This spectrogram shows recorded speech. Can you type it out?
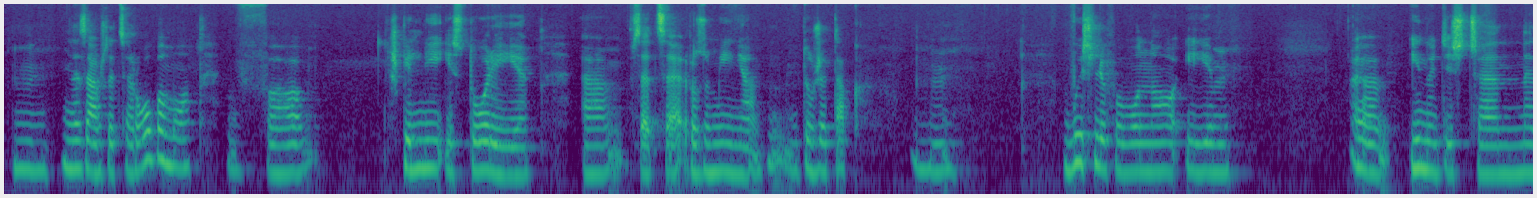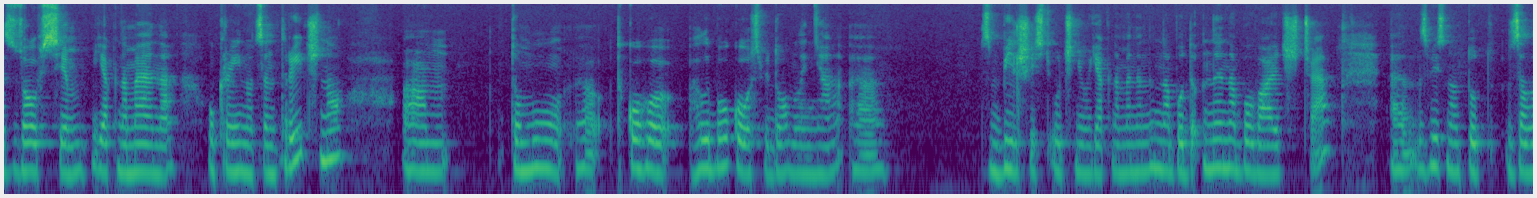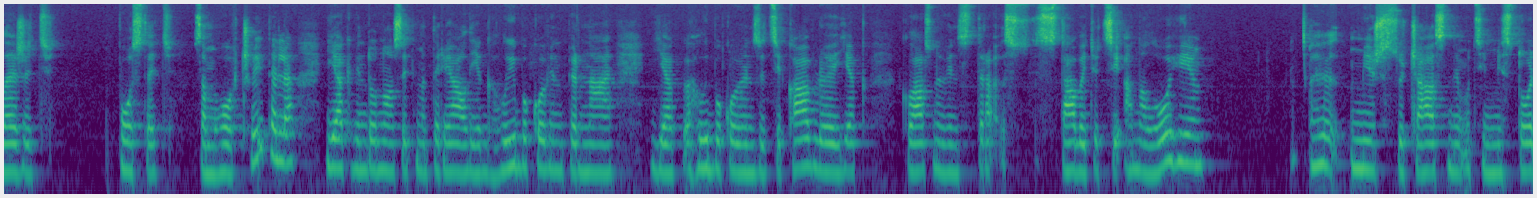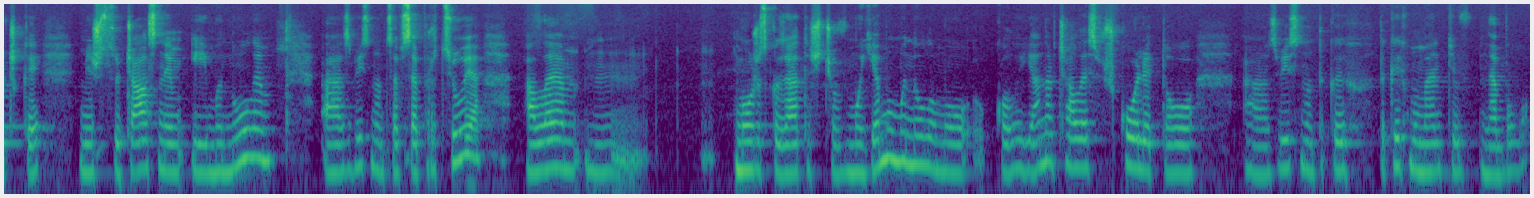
не завжди це робимо в е, шкільній історії. е, Все це розуміння дуже так вишліфовано і іноді ще не зовсім, як на мене, україноцентрично. Тому е, такого глибокого усвідомлення е, з більшість учнів, як на мене, не набувають ще. Е, Звісно, тут залежить постать самого вчителя, як він доносить матеріал, як глибоко він пірнає, як глибоко він зацікавлює, як класно він ставить оці аналогії між сучасним, оці місточки між сучасним і минулим. Звісно, це все працює, але можу сказати, що в моєму минулому, коли я навчалась в школі, то, звісно, таких, таких моментів не було.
